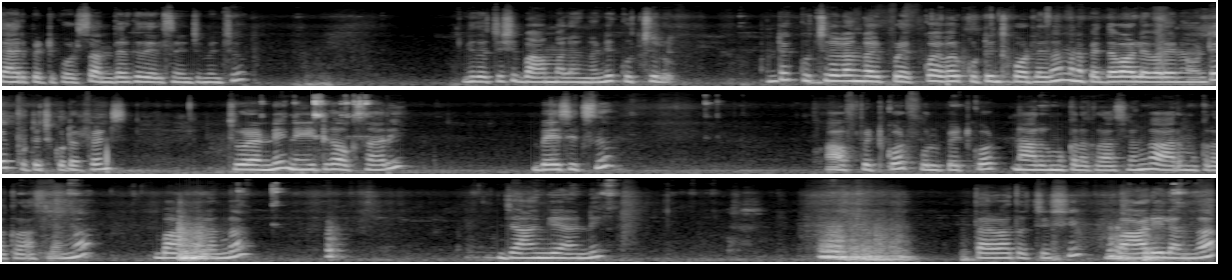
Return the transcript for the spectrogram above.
శారీ పెట్టుకోట్స్ అందరికీ తెలిసి ఇంచుమించు. ఇది వచ్చేసి బామ్మలంగా అండి కుచ్చులు. అంటే కుచ్చుల లంగా ఇప్పుడు ఎక్కువ ఎవరు కుట్టించుకోవట్లేదు కానీ మన పెద్దవాళ్ళు ఎవరైనా ఉంటే కుట్టించుకుంటారు ఫ్రెండ్స్. చూడండి నీట్గా ఒకసారి basics half petticoat full petticoat నాలుగు ముక్కల క్రాస్ లంగా ఆరు ముక్కల క్రాస్ లంగా బామ్మలంగా జాంగే అండి. తర్వాత వచ్చేసి బాడీ లంగా.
